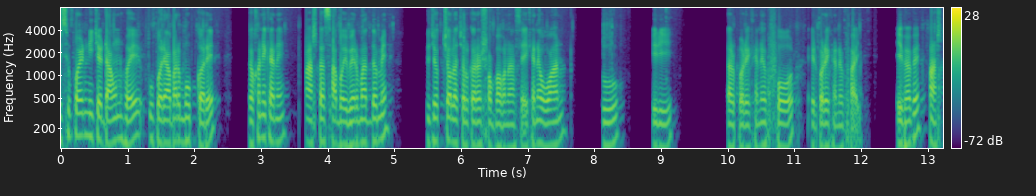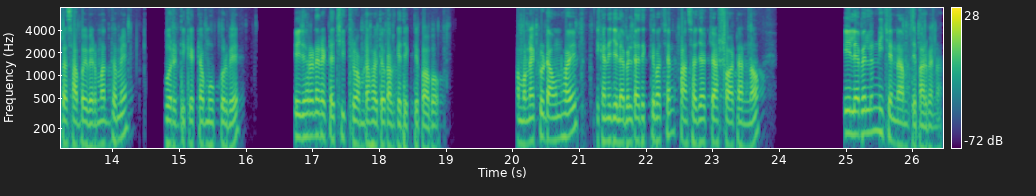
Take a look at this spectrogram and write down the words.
কিছু পয়েন্ট নিচে ডাউন হয়ে উপরে আবার মুভ করে, তখন এখানে পাঁচটা সাবওয়েভের মাধ্যমে সূচক চলাচল করার সম্ভাবনা আছে। এখানে ওয়ান টু থ্রি তারপর এখানে ফোর এরপর এখানে ফাইভ এইভাবে পাঁচটা সাবওয়েভের মাধ্যমে উপরের দিকে একটা মুভ করবে। এই ধরনের একটা চিত্র আমরা হয়তো কালকে দেখতে পাবো। সামান্য একটু ডাউন হয় এখানে যে লেভেলটা দেখতে পাচ্ছেন, পাঁচ হাজার চারশো আটান্ন এই লেভেলের নিচে নামতে পারবে না।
